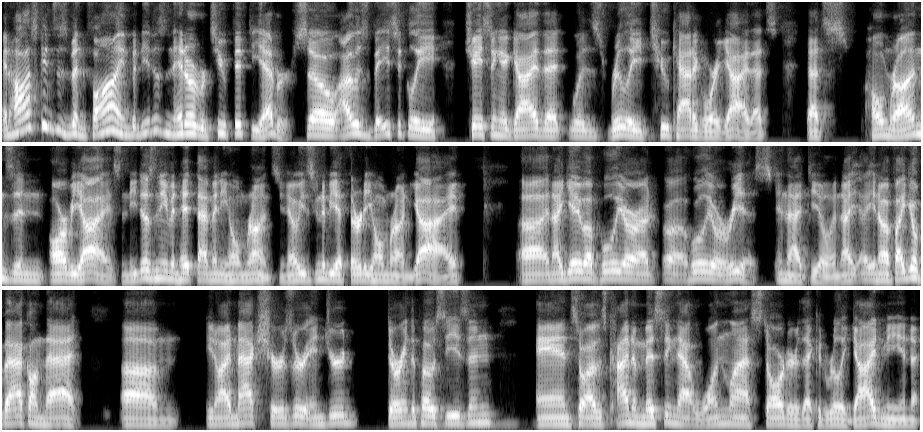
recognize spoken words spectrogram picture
And Hoskins has been fine, but he doesn't hit over 250 ever. So I was basically chasing a guy that was really two category guy. That's that's home runs and RBIs, and he doesn't even hit that many home runs. You know, he's going to be a 30 home run guy. Uh, and I gave up Julio uh, Julio Urias in that deal. And I, you know, if I go back on that, um, you know, I had Max Scherzer injured during the postseason. And so I was kind of missing that one last starter that could really guide me. And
